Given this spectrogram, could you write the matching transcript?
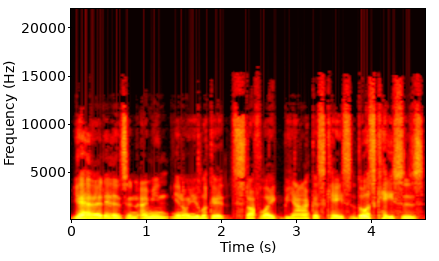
yeah, it is. And I mean, you know, you look at stuff like Bianca's case; those cases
